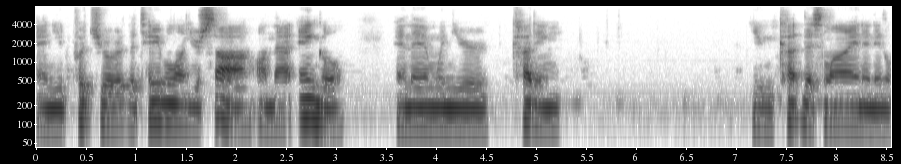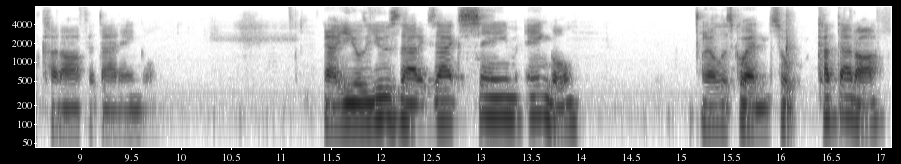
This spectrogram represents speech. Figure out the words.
and you'd put your the table on your saw on that angle and then when you're cutting you can cut this line and it'll cut off at that angle. Now you'll use that exact same angle. Uh, let's go ahead and so cut that off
